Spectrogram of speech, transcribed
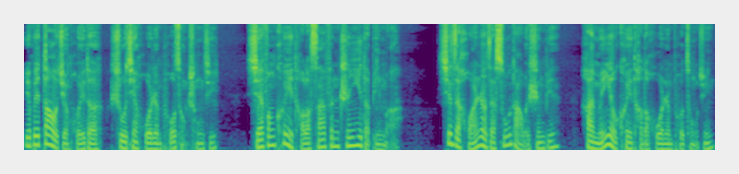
又被倒卷回的数千胡人仆从冲击，前方溃逃了三分之一的兵马。现在环绕在苏大伟身边，还没有溃逃的胡人仆从军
